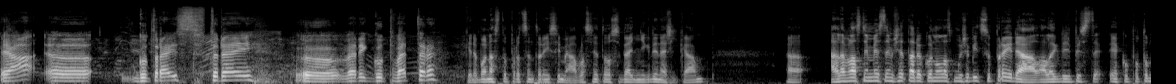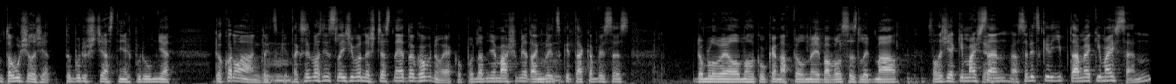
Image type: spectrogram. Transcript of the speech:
Yeah, uh, good race today, uh, very good weather. Nebo na 100% to nejsem já, vlastně to o sobě ani nikdy neříkám. Uh, ale vlastně myslím, že ta dokonalost může být super ideál, ale když byste jako potom toužil, že to budu šťastný, až budu umět dokonale anglicky, mm. tak si vlastně celý život nešťastný je to hovno. Jako podle mě máš umět anglicky mm. tak, aby ses domluvil, mohl koukat na filmy, bavil se s lidma. Záleží, jaký máš sen. Já se vždycky lidi ptám, jaký máš sen.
